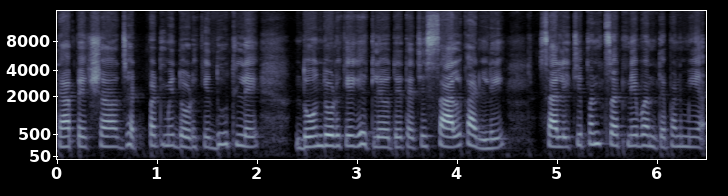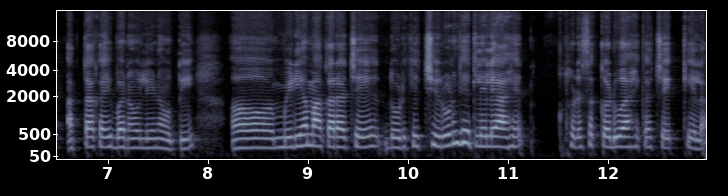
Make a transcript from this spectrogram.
त्यापेक्षा झटपट मी दोडके धुतले. दोन दोडके घेतले होते त्याची साल काढली. सालीची पण चटणी बनते पण मी आत्ता काही बनवली नव्हती. मीडियम आकाराचे दोडके चिरून घेतलेले आहेत. थोडंसं कडू आहे का चेक केला.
